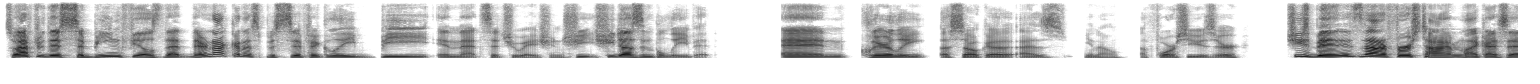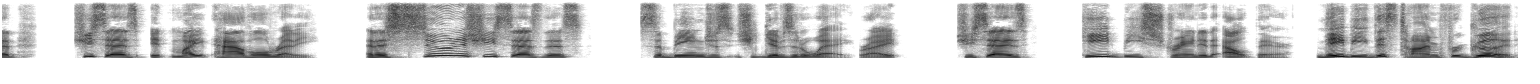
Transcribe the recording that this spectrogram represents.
So after this, Sabine feels that they're not going to specifically be in that situation. She she doesn't believe it, and clearly Ahsoka, as you know, a Force user, she's been. It's not her first time, like I said. She says it might have already. And as soon as she says this, Sabine just she gives it away, right? She says he'd be stranded out there, maybe this time for good.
